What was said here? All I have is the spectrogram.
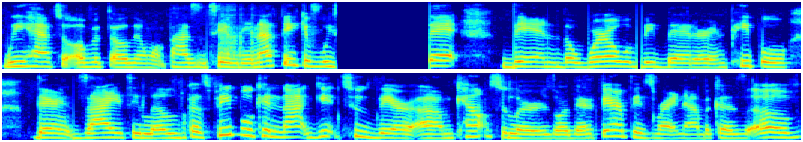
we have to overthrow them with positivity. And i think if we that, then the world will be better and people, their anxiety levels, because people cannot get to their um, counselors or their therapists right now because of,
